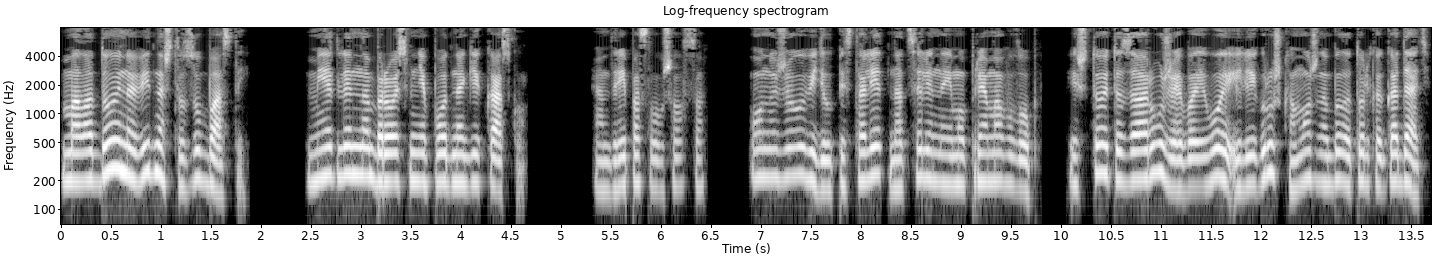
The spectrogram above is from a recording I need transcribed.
Молодой, но видно, что зубастый. Медленно брось мне под ноги каску. Андрей послушался. Он уже увидел пистолет, нацеленный ему прямо в лоб, и что это за оружие, боевое или игрушка, можно было только гадать.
